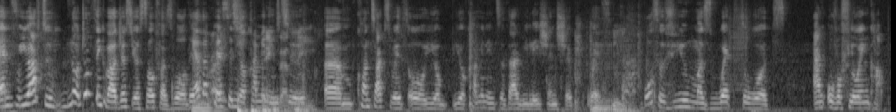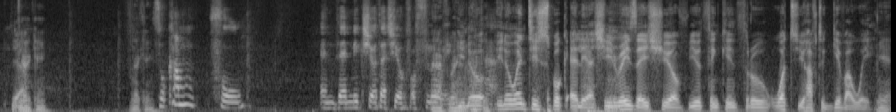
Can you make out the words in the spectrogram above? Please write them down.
And f- you have to no don't think about just yourself as well the other Right. person you're coming Exactly. into um contact with or you're you're coming into that relationship with both of you must work towards an overflowing cup Yeah. Okay. Okay. so come full and then make sure that you're overflowing Overflowing. You know, Okay. you know when Tish spoke earlier, she raised the issue of you thinking through what you have to give away. Yes.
